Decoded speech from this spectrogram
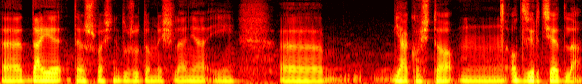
e, daje też właśnie dużo do myślenia i e, jakoś to mm, odzwierciedla.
